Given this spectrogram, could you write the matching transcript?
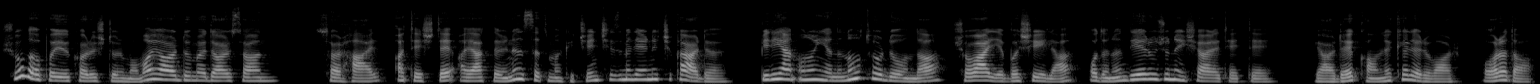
şu lapayı karıştırmama yardım edersen. Sir Hal ateşte ayaklarını ısıtmak için çizmelerini çıkardı. Brienne onun yanına oturduğunda şövalye başıyla odanın diğer ucunu işaret etti. Yerde kan lekeleri var. Orada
